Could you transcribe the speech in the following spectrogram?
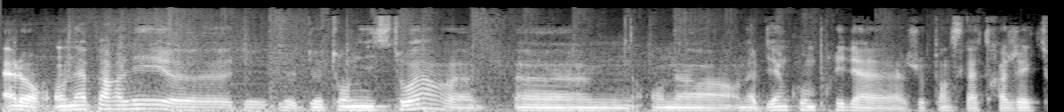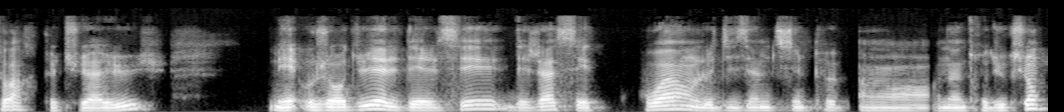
Alors, on a parlé euh, de, ton histoire. Euh, on a, bien compris, je pense, la trajectoire que tu as eue. Mais aujourd'hui, LDLC, déjà, c'est quoi? On le disait un petit peu en, introduction.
